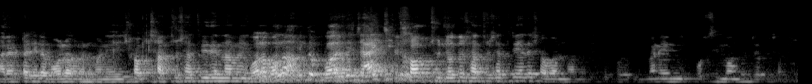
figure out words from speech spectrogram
আর একটা যেটা বলা হলো মানে এই সব ছাত্রছাত্রীদের নামে বলো বলো আমি তো বলতে চাইছি সব যত ছাত্রছাত্রী আছে সবার নামে। মানে এমনি পশ্চিমবঙ্গের যত ছাত্রছাত্রী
